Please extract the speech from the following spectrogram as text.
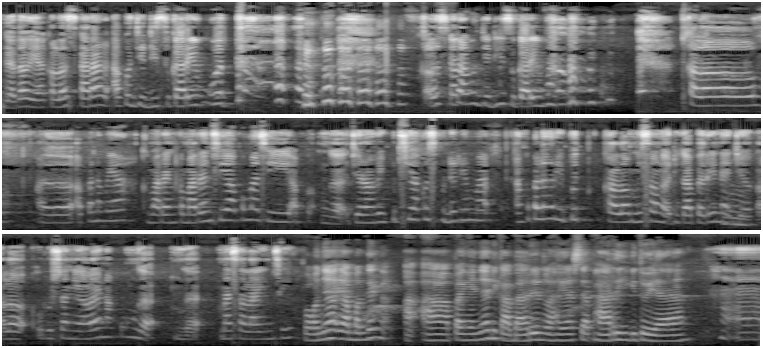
nggak tahu ya. Kalau sekarang aku jadi suka ribut. kalau sekarang aku jadi suka ribut. kalau eh, apa namanya kemarin-kemarin sih aku masih apa nggak jarang ribut sih aku sebenarnya mbak. Aku paling ribut kalau misal nggak dikabarin aja. Kalau urusan yang lain aku nggak nggak masalahin sih. Pokoknya yang penting a- a- pengennya dikabarin lah ya setiap hari gitu ya. Heeh,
